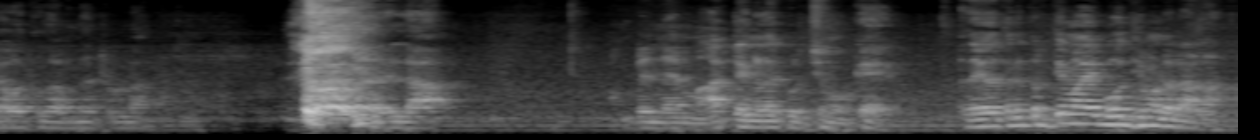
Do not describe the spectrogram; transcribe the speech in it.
ലോകത്ത് നടന്നിട്ടുള്ള എല്ലാ പിന്നെ മാറ്റങ്ങളെക്കുറിച്ചുമൊക്കെ അദ്ദേഹത്തിന് കൃത്യമായ ബോധ്യമുള്ള ഒരാളാണ്.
